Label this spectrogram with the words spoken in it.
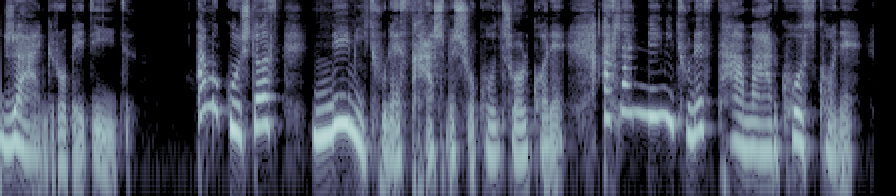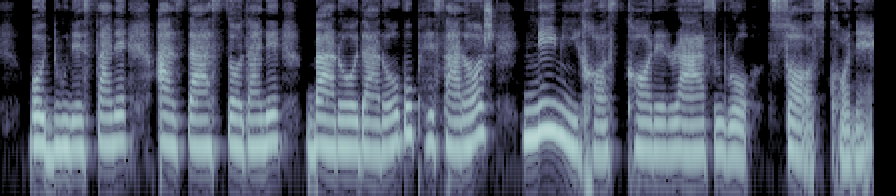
جنگ رو بدید. اما گشتاسب نمی‌تونست خشمش رو کنترل کنه. اصلا نمی‌تونست تمرکز کنه. با دونستن از دست دادن برادرا و پسراش نمی‌خواست کار رزم رو ساز کنه.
